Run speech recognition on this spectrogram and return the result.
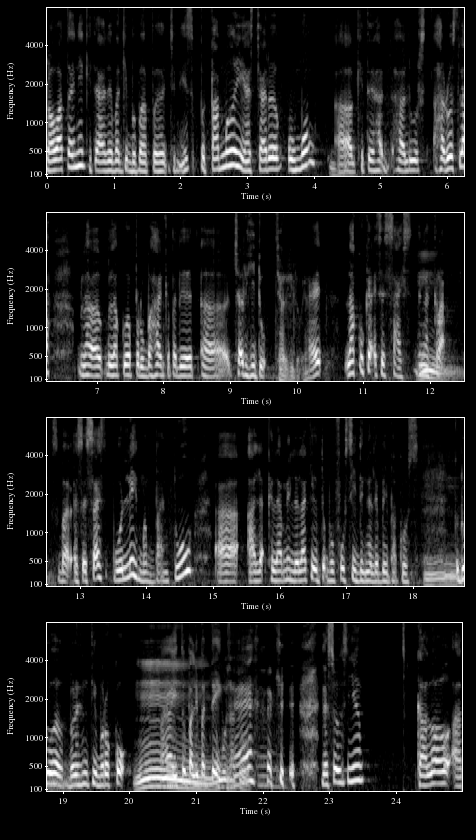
Rawatan ni kita ada bagi beberapa jenis pertama yang secara umum uh, kita ha-, harus haruslah melakukan perubahan kepada uh, cara hidup. Cara hidup ya. Right? Lakukan exercise dengan hmm. kerap. Sebab exercise boleh membantu uh, alat kelamin lelaki untuk berfungsi dengan lebih bagus. Hmm. Kedua, berhenti merokok. Hmm. Uh, itu paling penting. Eh? Okay. Dan seterusnya, kalau uh,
